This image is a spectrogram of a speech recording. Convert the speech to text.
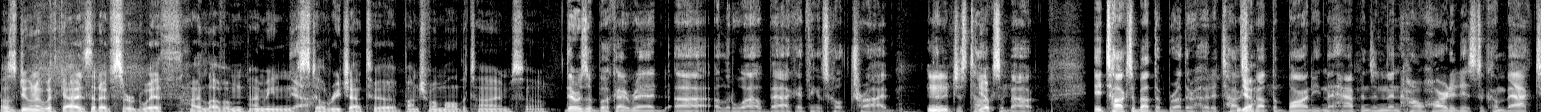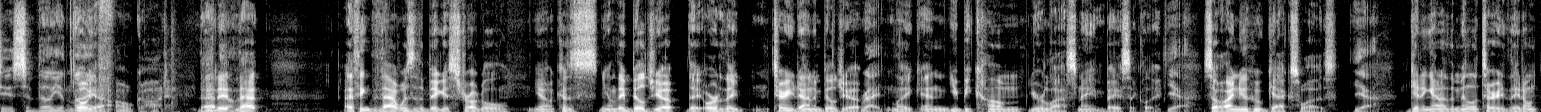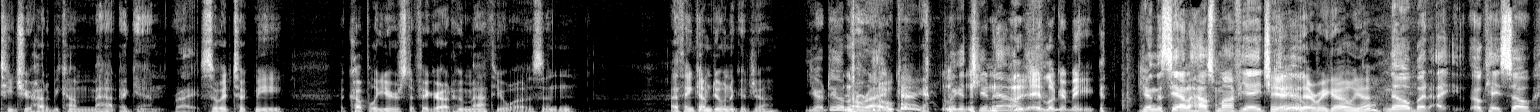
I was doing it with guys that I've served with. I love them. I mean, Yeah. still reach out to a bunch of them all the time. So There was a book I read uh, a little while back. I think it's called Tribe. Mm, it just talks about it talks about the brotherhood. It talks Yeah. about the bonding that happens, and then how hard it is to come back to civilian life. Oh yeah. Oh god. That You it, know? that I think that was the biggest struggle, you know, because you know they build you up, they or they tear you down and build you up, Right. Like, and you become your last name basically. Yeah. So I knew who Geoks was. Yeah. Getting out of the military, they don't teach you how to become Matt again. Right. So it took me a couple of years to figure out who Matthew was, and I think I'm doing a good job. You're doing all right. Okay. Look at you now. hey, look at me. You're in the Seattle House Mafia HQ. Yeah, there we go. Yeah. No, but I okay. So,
